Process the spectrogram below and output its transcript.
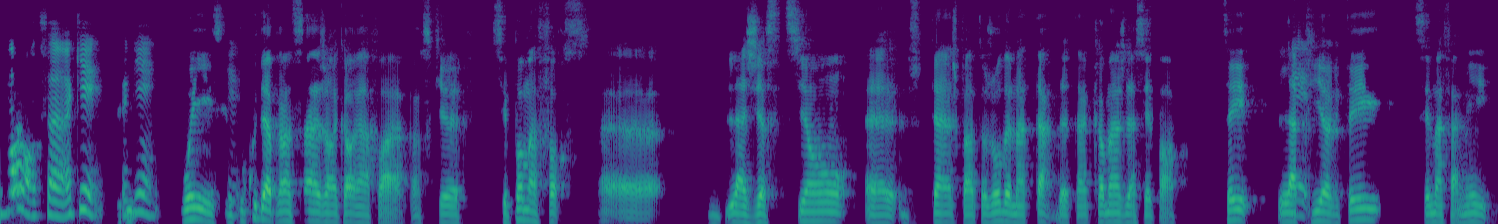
bon, ça. OK, c'est bien. Oui, c'est beaucoup d'apprentissage encore à faire parce que c'est pas ma force. Euh, la gestion euh, du temps, je parle toujours de ma tarte de temps, comment je la sépare. Tu sais, la priorité, c'est ma famille.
